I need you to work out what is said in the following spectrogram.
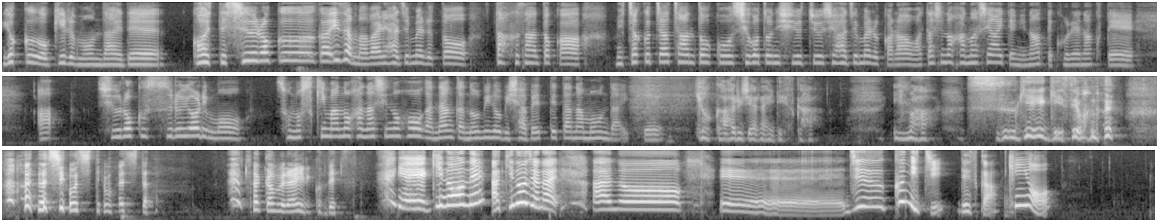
よく起きる問題でこうやって収録がいざ回り始めるとスタッフさんとかめちゃくちゃちゃんとこう仕事に集中し始めるから私の話し相手になってくれなくてあ収録するよりもその隙間の話の方がなんかのびのび喋ってたな問題ってよくあるじゃないですか。今すげえ下世話な話をしてました中村えり子ですいやいや昨日ねあ昨日じゃない。あのー、えー、19日ですか？金曜？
